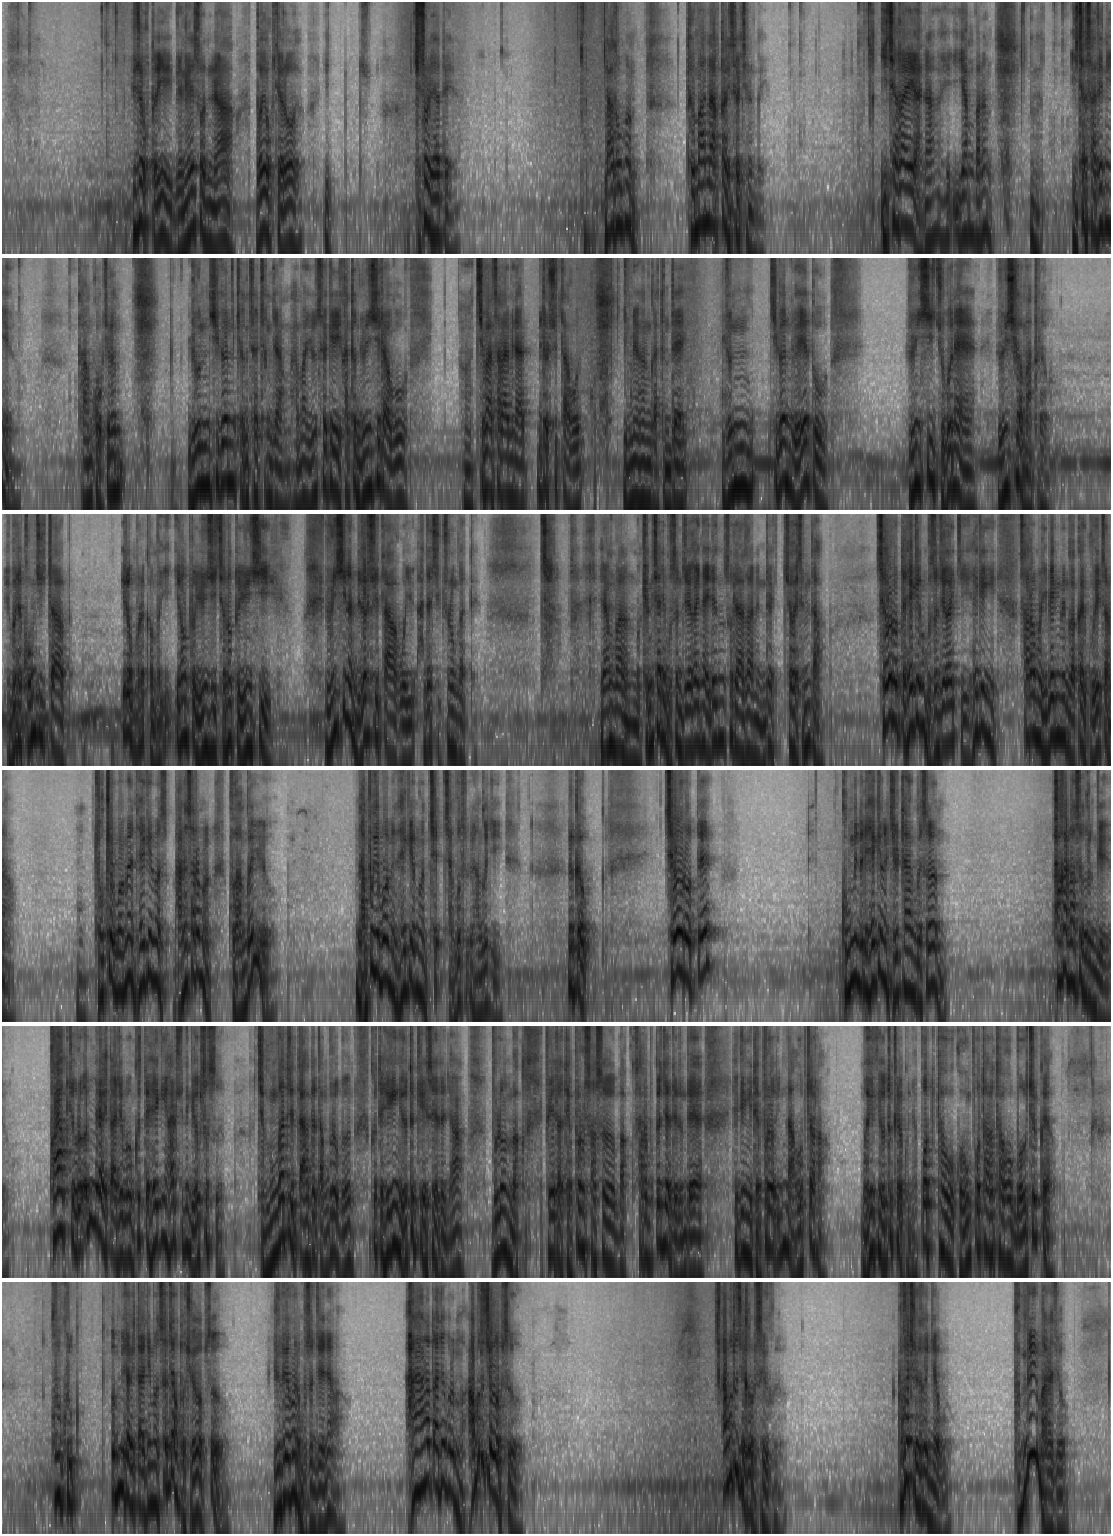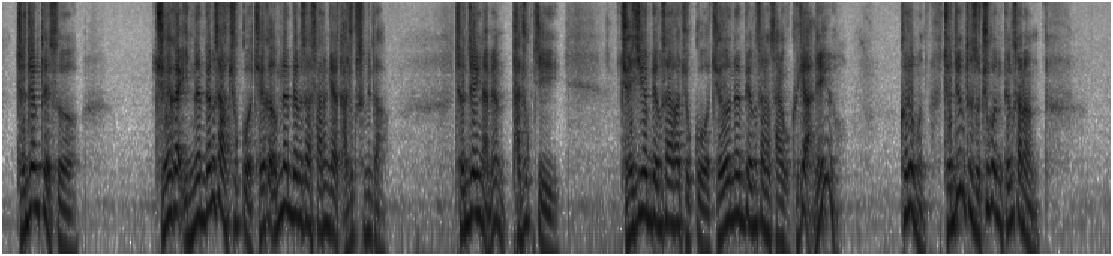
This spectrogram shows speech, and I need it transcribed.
유족들이 명예훼손이나 모욕죄로 기소를 해야 돼요. 놔두면 더 많은 악당이 설치는 거예요. 2차 가해가 아니라 이 양반은 2차 살인이에요. 다음 곡지는 윤희근 경찰청장. 아마 윤석열이 같은 윤씨라고 어, 집안 사람이나 믿을 수 있다고 임명한 것 같은데 윤희근 외에도 윤씨 주변에 윤씨가 많더라고. 이번에 공직자 이름 보니까 뭐 이놈도 윤씨, 저놈도 윤씨. 윤씨는 믿을 수 있다고 한 잔씩 주는 것 같아. 참. 이 양반은 뭐 경찰이 무슨 죄가 있냐 이런 소리 하는 사람인데 죄가 있습니다. 세월호 때 해경은 무슨 죄가 있지? 해경이 사람을 200명 가까이 구했잖아. 좋게 보면 해경은 많은 사람을 구한 거예요. 나쁘게 보면 해경은 잘못을 한 거지. 그러니까 세월호 때 국민들이 해경을 질타한 것은 화가 나서 그런 거예요. 과학적으로 엄밀하게 따져보면 그때 해경이 할 수 있는 게 없었어. 전문가들이 딱한테 딱 물어보면 그때 해경이 어떻게 했어야 되냐. 물론 막 배에다 대포를 쏴서 막 사람을 끊어야 되는데 해경이 대포가 있나? 없잖아. 뭐 해경이 어떻게 할 거냐. 보트 타고 고공보트 하나 타고 뭐 어쩔 거야. 그, 그 엄밀하게 따지면 선장도 죄가 없어. 유병은 무슨 죄냐. 하나하나 따져보면 아무도 죄가 없어. 아무도 죄가 없어요. 그 누가 죄가 있냐고. 분명히 말하죠. 전쟁터에서 죄가 있는 병사가 죽고 죄가 없는 병사가 사는 게 아니라 다 죽습니다. 전쟁이 나면 다 죽지. 죄 지은 병사가 죽고 죄 없는 병사는 살고 그게 아니에요. 그러면 전쟁터에서 죽은 병사는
